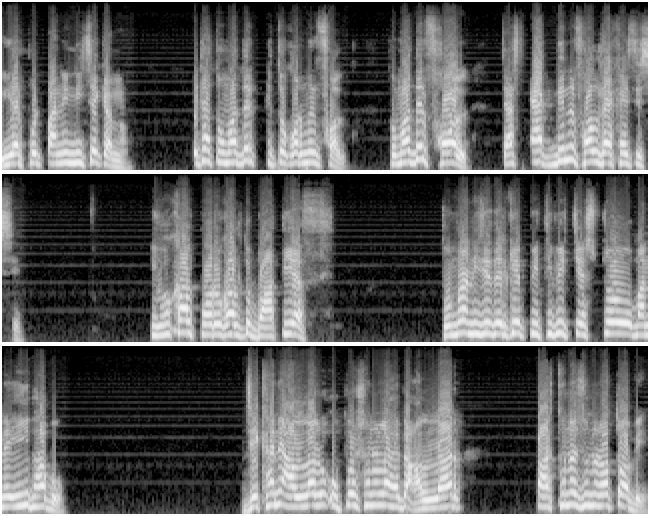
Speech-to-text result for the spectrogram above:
এয়ারপোর্ট পানির নিচে কেন? এটা তোমাদের কৃতকর্মের ফল। তোমাদের ফল জাস্ট একদিনের ফল দেখাইছে সে। ইহকাল পরকাল তো বাতি আছে। তোমরা নিজেদেরকে পৃথিবীর চেষ্ট মানে এই ভাবো। যেখানে আল্লাহর উপাসনা হবে, আল্লাহর প্রার্থনার জন্য রত হবে,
